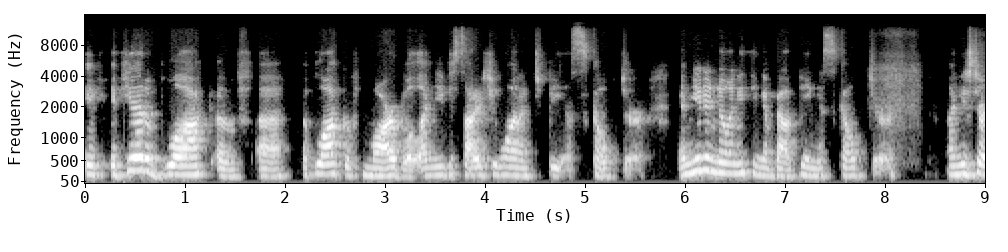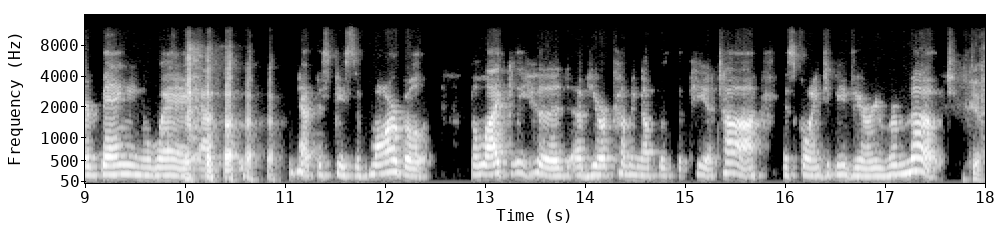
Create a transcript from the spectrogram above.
if, if you had a block of uh, a block of marble and you decided you wanted to be a sculptor and you didn't know anything about being a sculptor and you started banging away at, at this piece of marble the likelihood of your coming up with the pietà is going to be very remote yeah.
